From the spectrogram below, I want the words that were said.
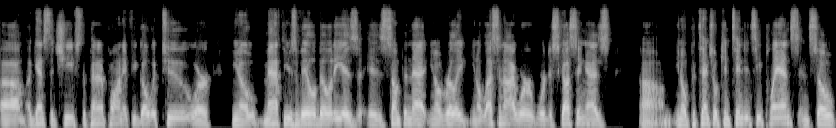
um, against the Chiefs, depending upon if you go with two or you know Matthew's availability is is something that you know really you know Les and I were were discussing as um, you know potential contingency plans, and so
